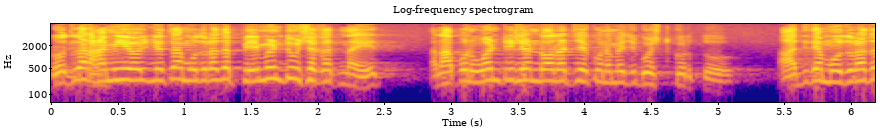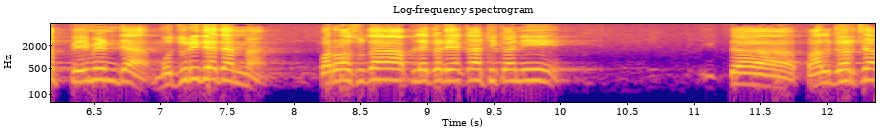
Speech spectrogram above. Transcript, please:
रोजगार हमी योजनेचा मजुराचं पेमेंट देऊ शकत नाहीत. आणि आपण वन ट्रिलियन डॉलरची इकॉनॉमीची गोष्ट करतो. आधी त्या मजुराचं पेमेंट द्या. मजुरी द्या त्यांना. परवा सुद्धा आपल्याकडे एका ठिकाणी पालघरच्या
